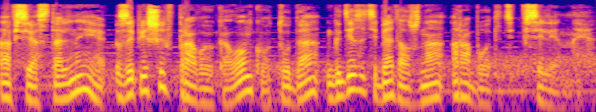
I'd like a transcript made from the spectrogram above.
А все остальные запиши в правую колонку туда, где за тебя должна работать Вселенная.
